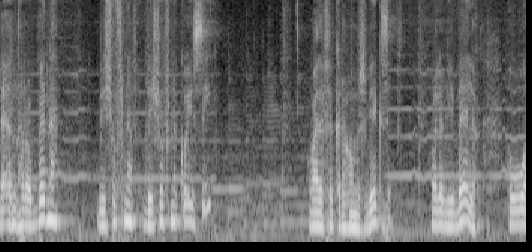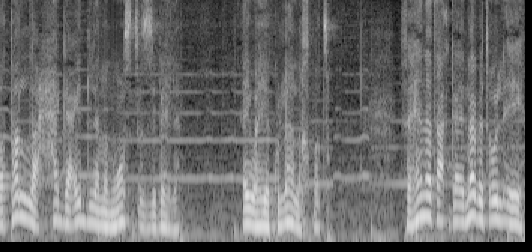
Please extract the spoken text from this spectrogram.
لأن ربنا بيشوفنا بيشوفنا كويسين. وعلى فكرة هو مش بيكذب ولا بيبالغ. هو طلع حاجة عدلة من وسط الزبالة. أيوة هي كلها لخبطة. فهنا كأنها بتقول إيه؟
